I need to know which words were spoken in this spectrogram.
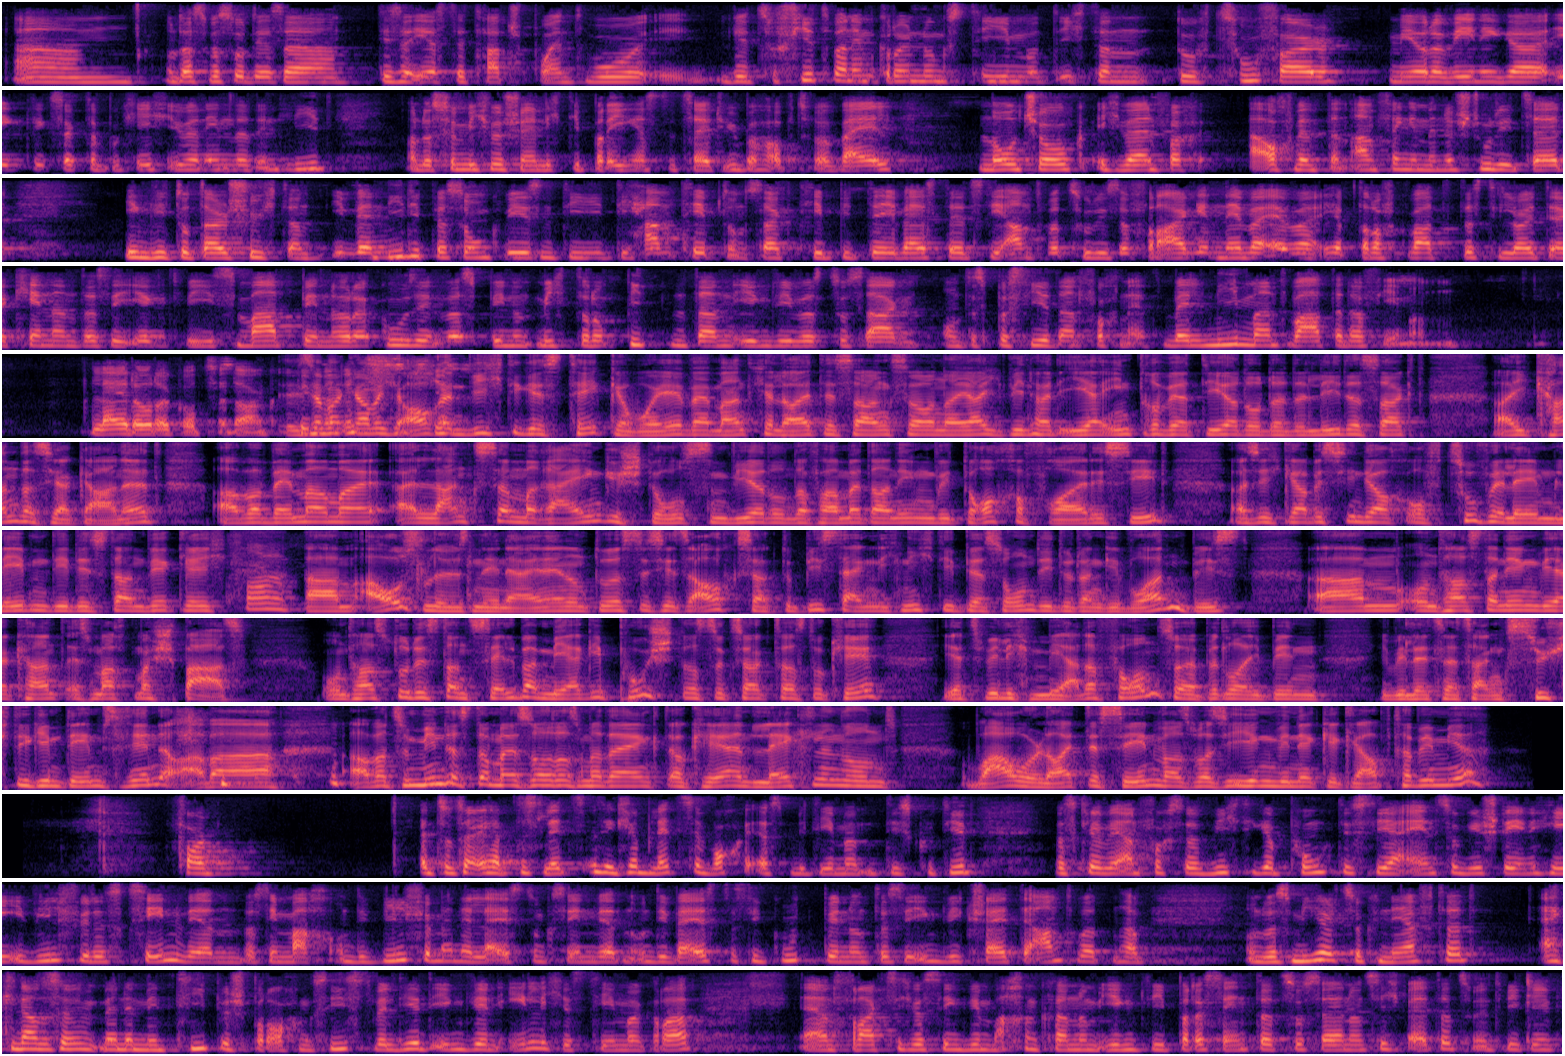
Ähm, und das war so dieser, dieser erste Touchpoint, wo wir zu viert waren im Gründungsteam und ich dann durch Zufall mehr oder weniger irgendwie gesagt habe, okay, ich übernehme da den Lead. Und das für mich wahrscheinlich die prägendste Zeit überhaupt war, weil, no joke, ich war einfach, auch während den Anfängen meiner Studiezeit, irgendwie total schüchtern. Ich wäre nie die Person gewesen, die die Hand hebt und sagt, hey bitte, ich weiß da jetzt die Antwort zu dieser Frage, never ever. Ich habe darauf gewartet, dass die Leute erkennen, dass ich irgendwie smart bin oder gut in was bin und mich darum bitten, dann irgendwie was zu sagen. Und das passiert einfach nicht, weil niemand wartet auf jemanden. Leider oder Gott sei Dank. Ist aber, glaube ich, auch ein wichtiges Takeaway, weil manche Leute sagen so, naja, ich bin halt eher introvertiert oder der Leader sagt, ah, ich kann das ja gar nicht. Aber wenn man mal äh, langsam reingestoßen wird und auf einmal dann irgendwie doch eine Freude sieht, also ich glaube, es sind ja auch oft Zufälle im Leben, die das dann wirklich ähm, auslösen in einen. Und du hast es jetzt auch gesagt, du bist eigentlich nicht die Person, die du dann geworden bist ähm, und hast dann irgendwie erkannt, es macht mal Spaß. Und hast du das dann selber mehr gepusht, dass du gesagt hast, okay, jetzt will ich mehr davon, so ein bisschen, ich bin, ich will jetzt nicht sagen süchtig in dem Sinn, aber, aber zumindest einmal so, dass man denkt, okay, ein Lächeln und wow, Leute sehen was, was ich irgendwie nicht geglaubt habe in mir? Voll. Also ich habe das letzte, ich glaube letzte Woche erst mit jemandem diskutiert, was glaube ich einfach so ein wichtiger Punkt ist, dir einzugestehen, hey, ich will für das gesehen werden, was ich mache und ich will für meine Leistung gesehen werden und ich weiß, dass ich gut bin und dass ich irgendwie gescheite Antworten habe. Und was mich halt so genervt hat, genau, das habe ich mit meiner Mentee besprochen, siehst, weil die hat irgendwie ein ähnliches Thema gerade äh, und fragt sich, was sie irgendwie machen kann, um irgendwie präsenter zu sein und sich weiterzuentwickeln.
